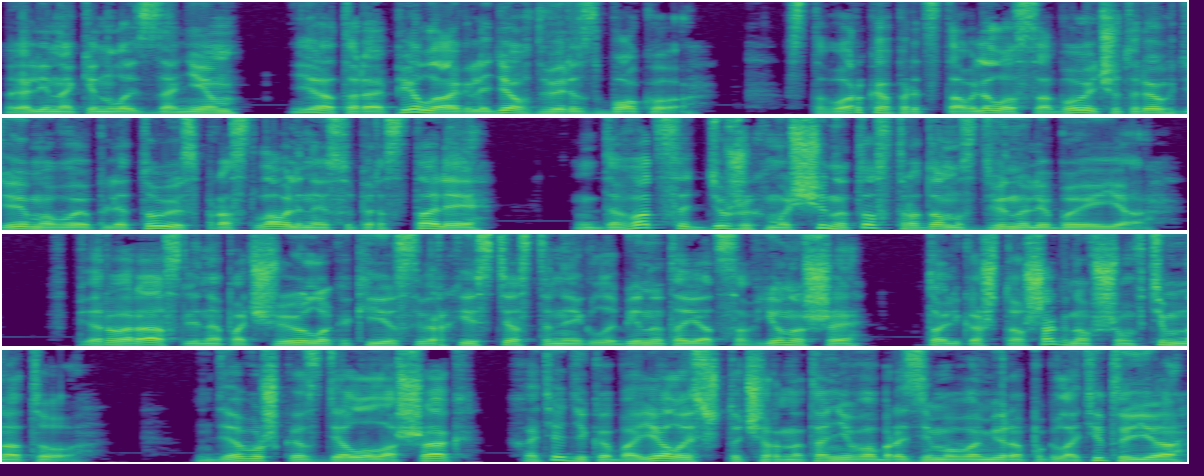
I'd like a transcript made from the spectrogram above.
Алина кинулась за ним и оторопела, оглядев дверь сбоку. Створка представляла собой четырёхдюймовую плиту из прославленной суперстали. Двадцать дюжих мужчин и то с трудом сдвинули бы её. Первый раз Лина почуяла, какие сверхъестественные глубины таятся в юноше, только что шагнувшем в темноту. Девушка сделала шаг, хотя дико боялась, что чернота невообразимого мира поглотит её.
